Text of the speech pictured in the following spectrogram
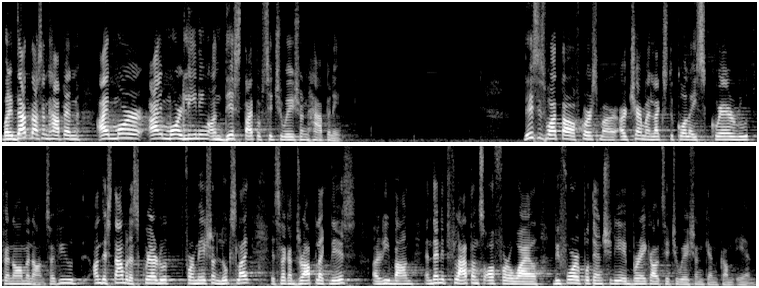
But if that doesn't happen, I'm more, I'm more leaning on this type of situation happening. This is what, uh, of course, our, our chairman likes to call a square root phenomenon. So if you understand what a square root formation looks like, it's like a drop like this, a rebound, and then it flattens off for a while before potentially a breakout situation can come in.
